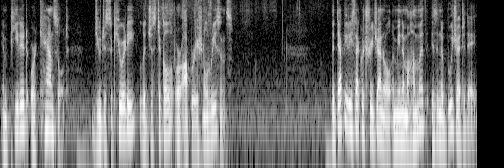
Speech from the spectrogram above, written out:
impeded, or canceled due to security, logistical, or operational reasons. The Deputy Secretary General, Amina Mohammed, is in Abuja today,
